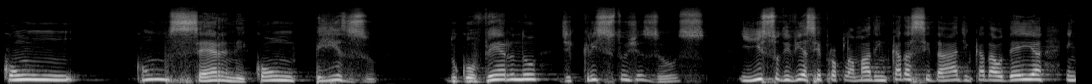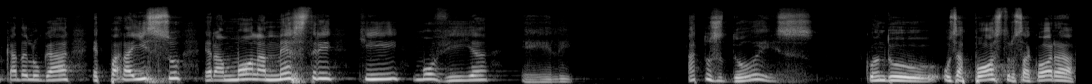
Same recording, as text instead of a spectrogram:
com com cerne, com peso do governo de Cristo Jesus. E isso devia ser proclamado em cada cidade, em cada aldeia, em cada lugar. É para isso era a mola mestre que movia ele. Atos 2, quando os apóstolos, agora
